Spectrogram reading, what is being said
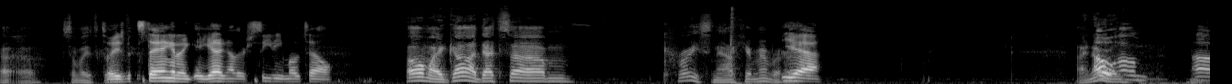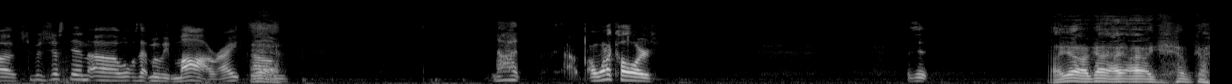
Uh oh, somebody's. So he's been staying at a, yet another seedy motel. Oh my God, that's um, Christ. Now I can't remember. her. Yeah. I know. Oh, um, uh, she was just in uh, what was that movie? Ma, right? Yeah. Um, not. I want to call her. Is it I know. I got. I, I, I've got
